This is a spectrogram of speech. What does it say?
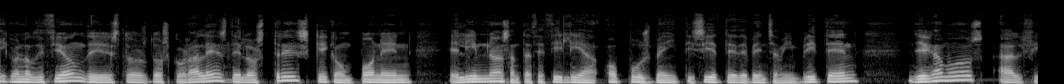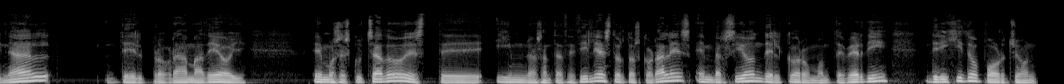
Y con la audición de estos dos corales, de los tres que componen el himno a Santa Cecilia Opus 27 de Benjamin Britten, llegamos al final del programa de hoy. Hemos escuchado este himno a Santa Cecilia, estos dos corales, en versión del coro Monteverdi, dirigido por John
